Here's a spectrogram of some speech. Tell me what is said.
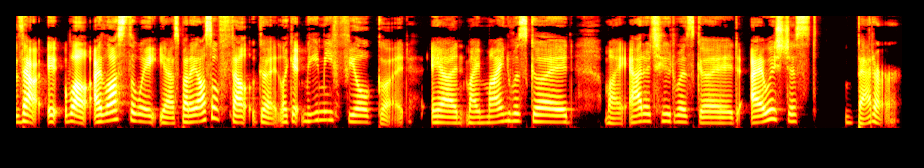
that it well, I lost the weight, yes, but I also felt good. Like it made me feel good. And my mind was good, my attitude was good. I was just better.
